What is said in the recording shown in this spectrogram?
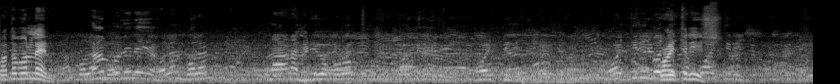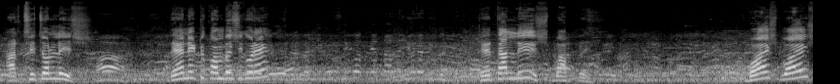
কত বললেন? পঁয়ত্রিশ। আর ছেচল্লিশ। হ্যাঁ। দেন একটু কম বেশি করে। তেতাল্লিশ বাপরে। বয়স বয়স?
